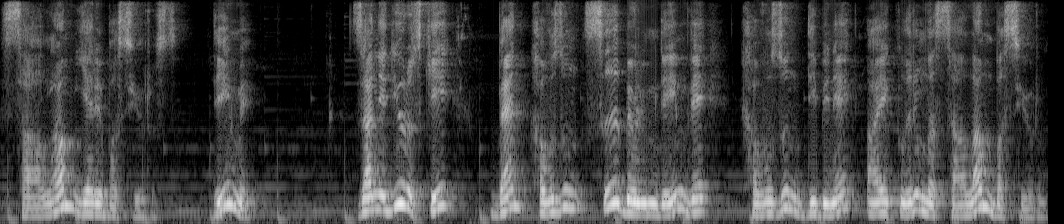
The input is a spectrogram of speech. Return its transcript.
sağlam yere basıyoruz. Değil mi? Zannediyoruz ki ben havuzun sığ bölümündeyim ve havuzun dibine ayaklarımla sağlam basıyorum.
